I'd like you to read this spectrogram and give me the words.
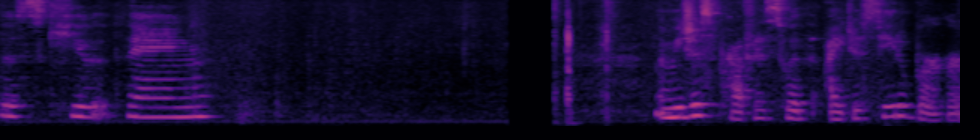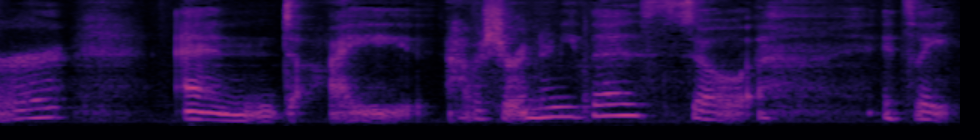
this cute thing. Let me just preface with I just ate a burger and I have a shirt underneath this so it's like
